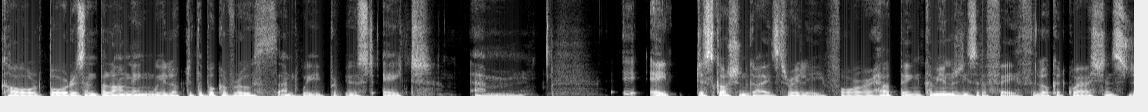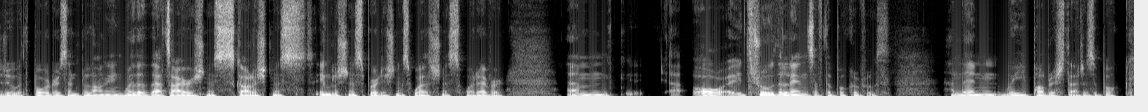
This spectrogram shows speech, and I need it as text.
called Borders and Belonging. We looked at the Book of Ruth and we produced eight um, eight discussion guides really for helping communities of faith look at questions to do with borders and belonging, whether that's Irishness, Scottishness, Englishness, Britishness, Welshness, whatever, um, or through the lens of the Book of Ruth. And then we published that as a book.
